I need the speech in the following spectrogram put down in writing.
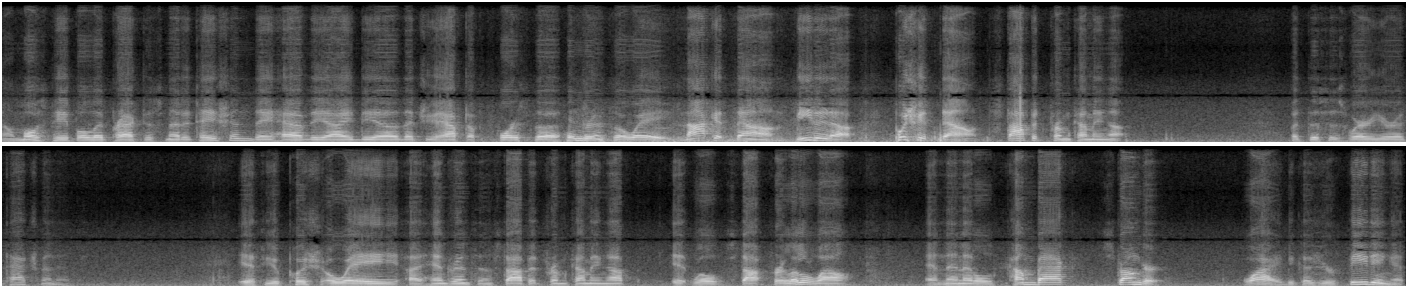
Now most people that practice meditation, they have the idea that you have to force the hindrance away, knock it down, beat it up, push it down, stop it from coming up. But this is where your attachment is. If you push away a hindrance and stop it from coming up, it will stop for a little while and then it'll come back stronger. Why? Because you're feeding it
